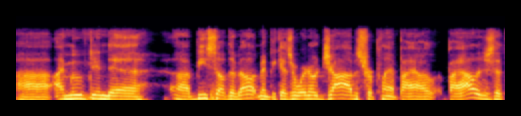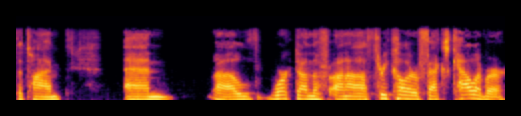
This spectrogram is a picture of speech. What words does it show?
Uh, I moved into uh, B cell development because there were no jobs for plant bio- biologists at the time, and uh, worked on the on a three color FACSCalibur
